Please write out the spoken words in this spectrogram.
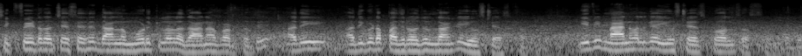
చిక్ ఫీడర్ వచ్చేసేసి దానిలో మూడు కిలోల దానా పడుతుంది. అది అది కూడా పది రోజుల దాకా యూజ్ చేస్తాం ఇవి మాన్యువల్గా యూజ్ చేసుకోవాల్సి వస్తుంది.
